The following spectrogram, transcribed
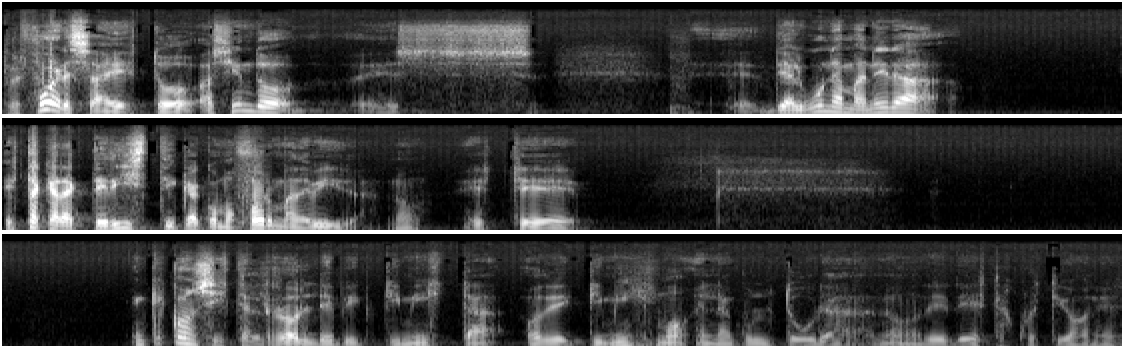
refuerza esto, haciendo de alguna manera esta característica como forma de vida. Este, ¿En qué consiste el rol de victimista o de victimismo en la cultura de, estas cuestiones?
